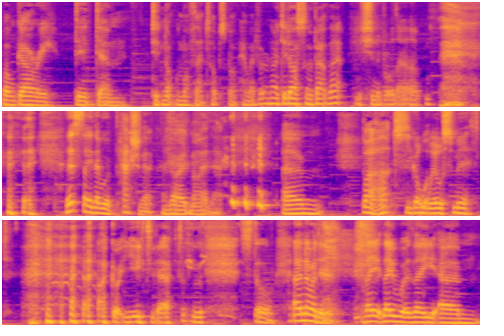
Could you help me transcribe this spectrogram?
Bulgari did um, did knock them off that top spot, however, and I did ask them about that. You shouldn't have brought that up. Let's say they were passionate, and I admire that. Um, but You got Will Smith. I got yeeted out of the store. Uh, no, I didn't. They they were they um,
